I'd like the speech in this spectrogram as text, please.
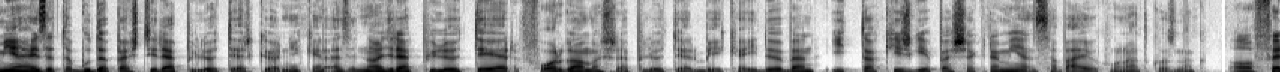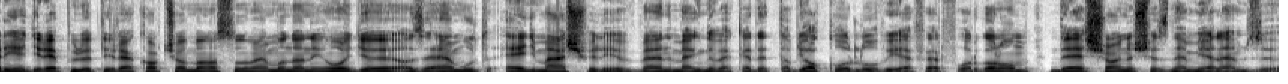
Mi a helyzet a budapesti repülőtér környékén? Ez egy nagy repülőtér, forgalmas repülőtér békeidőben. Itt a kisgépesekre milyen szabályok vonatkoznak? A Ferihegyi repülőtérrel kapcsolatban azt tudom elmondani, hogy az elmúlt egy-másfél évben megnövekedett a gyakorló VFR forgalom, de sajnos ez nem jellemző.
